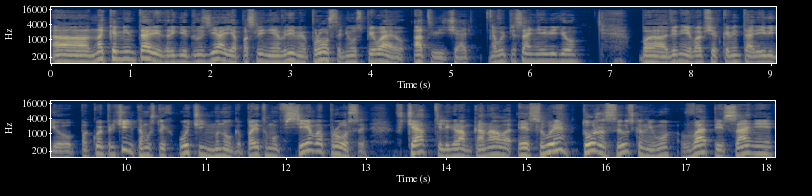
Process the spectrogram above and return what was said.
э, на комментарии, дорогие друзья, я последнее время просто не успеваю отвечать в описании видео вернее, вообще в комментарии видео. По какой причине? Потому что их очень много. Поэтому все вопросы в чат телеграм-канала СВ, тоже ссылочка на него в описании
